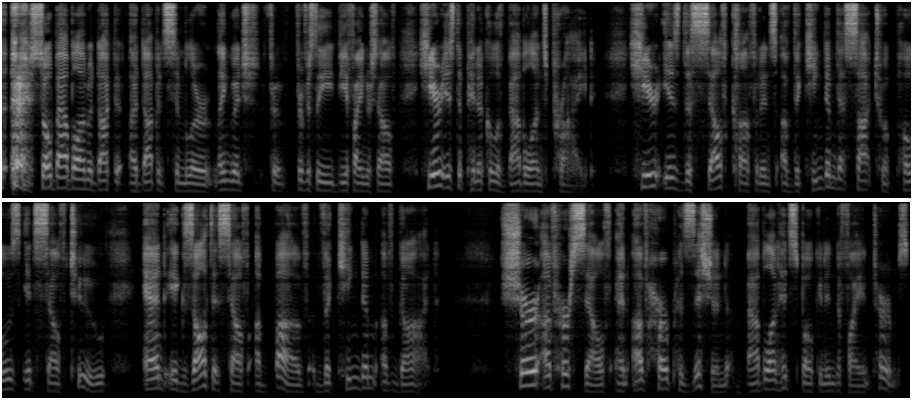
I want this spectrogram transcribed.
so Babylon adopted, adopted similar language, frivolously deifying herself. Here is the pinnacle of Babylon's pride. Here is the self confidence of the kingdom that sought to oppose itself to and exalt itself above the kingdom of God. Sure of herself and of her position, Babylon had spoken in defiant terms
